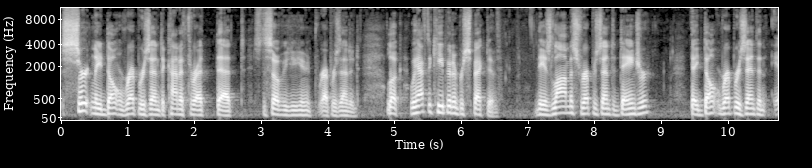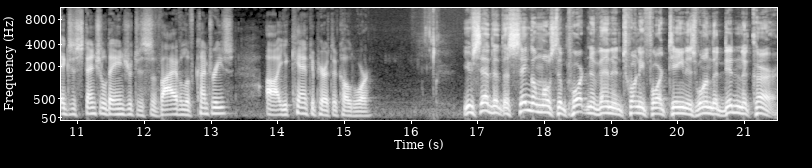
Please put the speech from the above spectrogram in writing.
certainly don't represent the kind of threat that the Soviet Union represented. Look, we have to keep it in perspective. The Islamists represent a danger. They don't represent an existential danger to the survival of countries. Uh, you can't compare it to the Cold War. You've said that the single most important event in 2014 is one that didn't occur,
